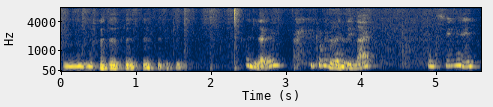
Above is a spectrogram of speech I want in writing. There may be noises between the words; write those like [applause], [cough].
[laughs] Hello. You coming friendly now? Can you see me?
